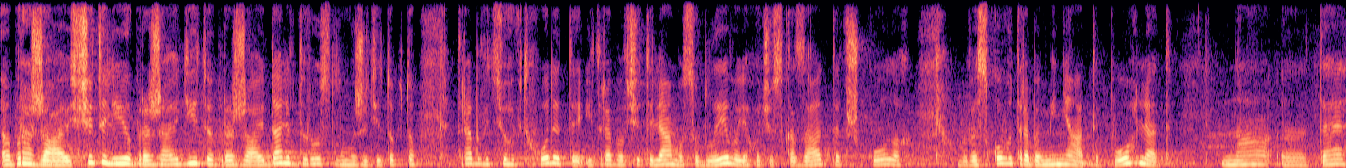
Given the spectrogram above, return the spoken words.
ображають, вчителі ображають, діти ображають, далі в дорослому житті. Тобто треба від цього відходити, і треба вчителям особливо, я хочу сказати, в школах обов'язково треба міняти погляд на е, те,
